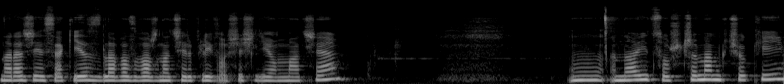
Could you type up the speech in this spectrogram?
Na razie jest jak jest dla Was ważna cierpliwość, jeśli ją macie. Mm, no i cóż, trzymam kciuki.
